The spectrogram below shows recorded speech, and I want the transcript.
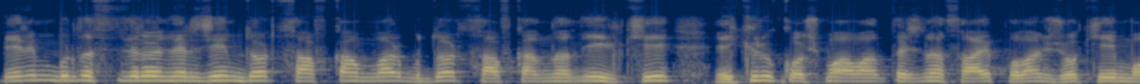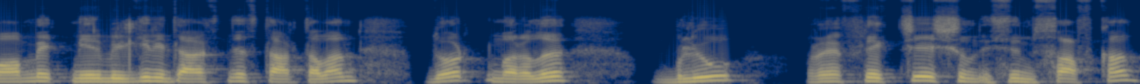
Benim burada sizlere önereceğim 4 safkan var. Bu 4 safkandan ilki ekürü koşma avantajına sahip olan jockey Muhammed Mirbilgin idaresinde start alan 4 numaralı Blue Reflection isim safkan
